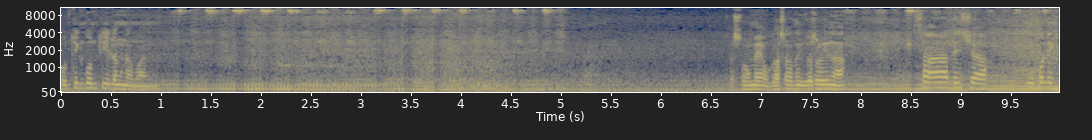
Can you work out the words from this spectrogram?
Kunting-kunti lang naman. Tapos mamaya, ugasan natin gasolina. Saan natin siya ibalik.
